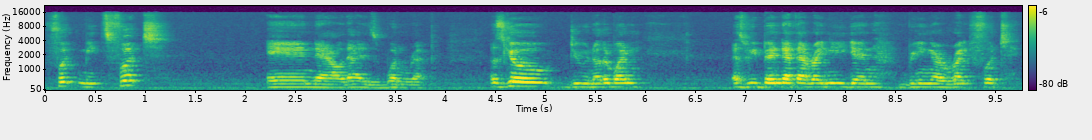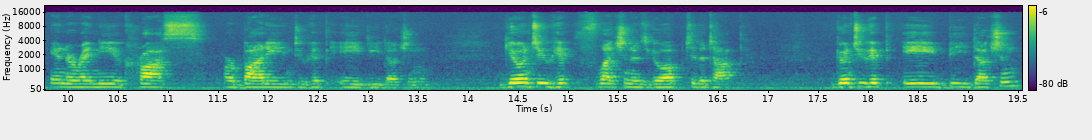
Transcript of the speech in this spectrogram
Foot meets foot, and now that is one rep. Let's go do another one. As we bend at that right knee again, bringing our right foot and our right knee across our body into hip abduction. Go into hip flexion as you go up to the top. Going to hip abduction,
